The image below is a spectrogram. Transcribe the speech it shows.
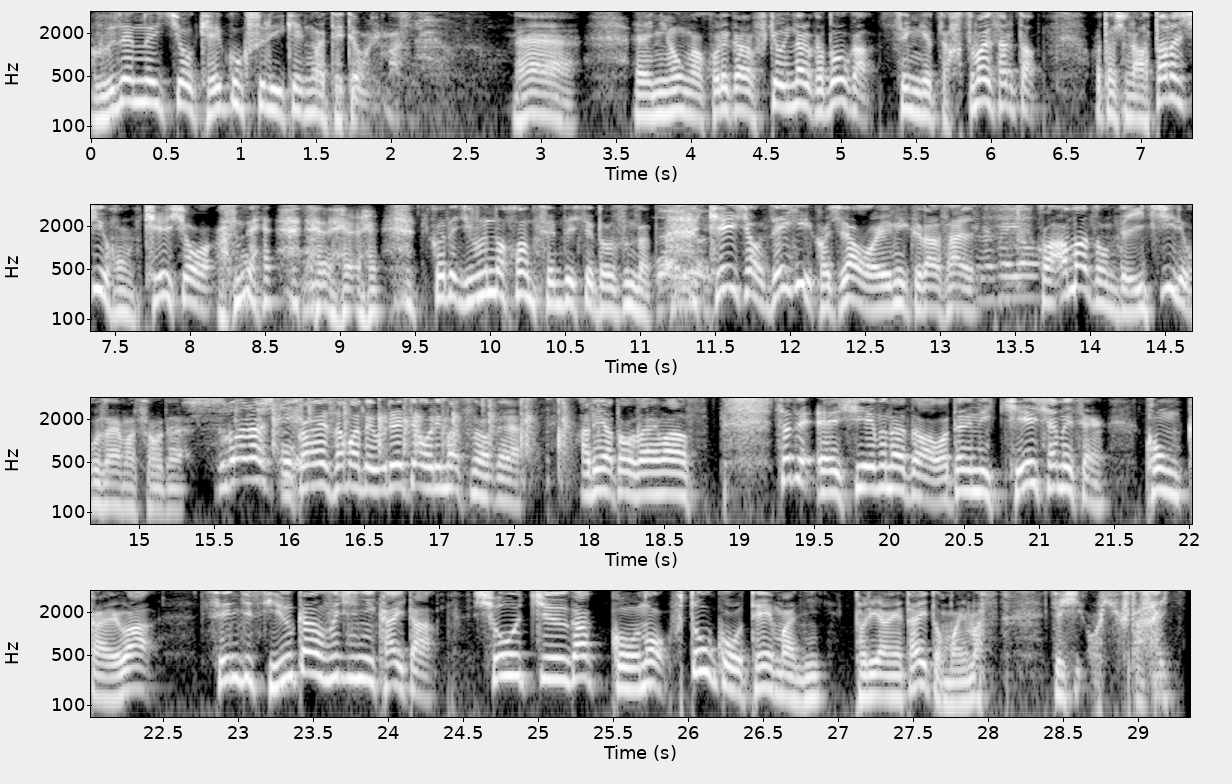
偶然の一致を警告する意見が出ております。ねえ。ー日本がこれから不況になるかどうか先月発売された私の新しい本継承。ね。これで自分の本宣伝してどうすんだと。継承ぜひこちらをお読みください。これアマゾンで1位でございますので。素晴らしい。おかげさまで売れておりますのでありがとうございます。さて、えー CM などは渡辺経営者目線。今回は先日夕刊富士に書いた小中学校の不登校をテーマに取り上げたいと思います。ぜひお聞きください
